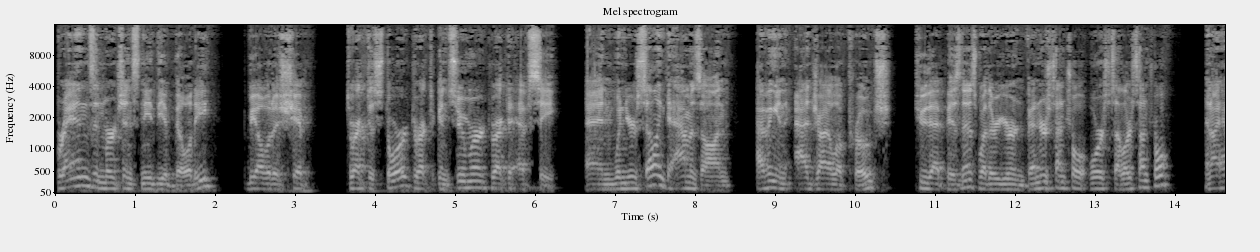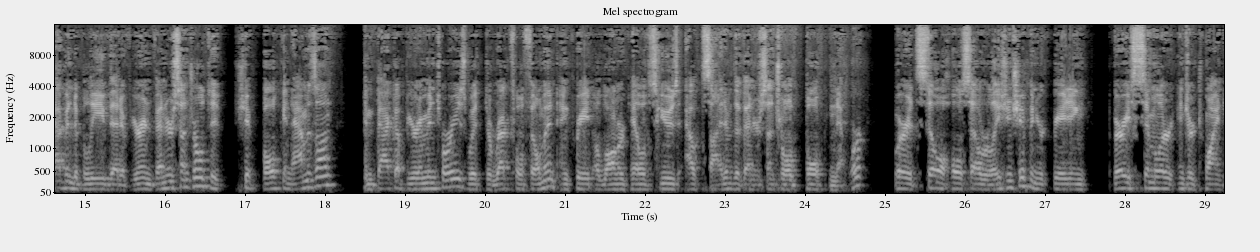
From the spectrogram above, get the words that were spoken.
brands and merchants need the ability to be able to ship direct to store, direct to consumer, direct to FC. And when you're selling to Amazon, having an agile approach to that business, whether you're in Vendor Central or Seller Central, and I happen to believe that if you're in Vendor Central to ship bulk in Amazon and back up your inventories with direct fulfillment and create a longer tail of SKUs outside of the Vendor Central bulk network, where it's still a wholesale relationship and you're creating a very similar intertwined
